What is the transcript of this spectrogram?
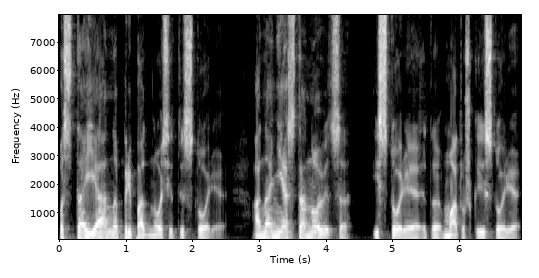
постоянно преподносит история. Она не остановится, история, это матушка история,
